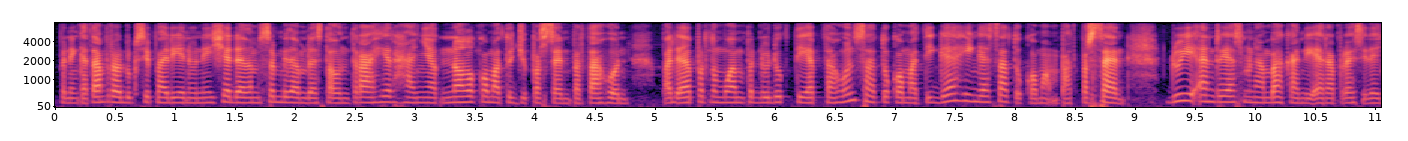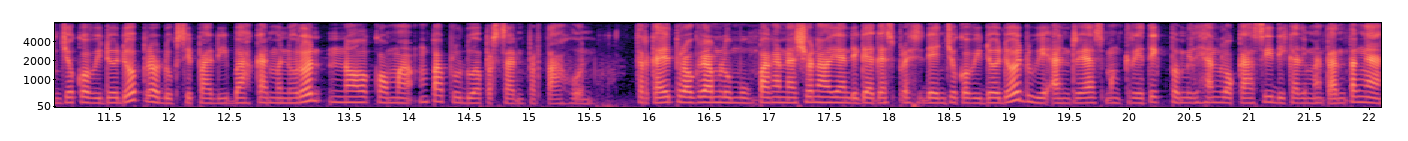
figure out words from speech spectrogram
Peningkatan produksi padi Indonesia dalam 19 tahun terakhir hanya 0,7 persen per tahun, padahal pertumbuhan penduduk tiap tahun 1,3 hingga 1,4 persen. Dwi Andreas menambahkan di era Presiden Joko Widodo, produksi padi bahkan menurun 0,42 persen per tahun. Terkait program lumbung pangan nasional yang digagas Presiden Joko Widodo, Dwi Andreas mengkritik pemilihan lokasi di Kalimantan Tengah.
